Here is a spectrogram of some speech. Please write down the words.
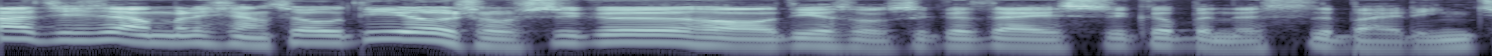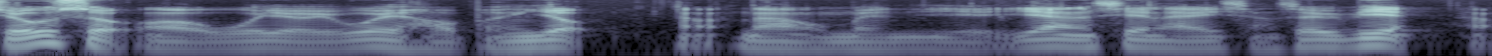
那接下来我们来享受第二首诗歌哦。第二首诗歌在诗歌本的四百零九首啊。我有一位好朋友啊，那我们也一样先来享受一遍啊。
